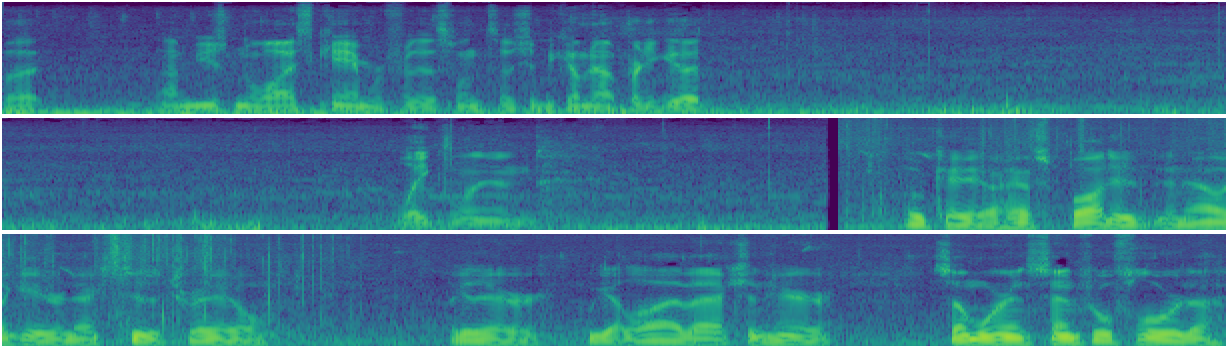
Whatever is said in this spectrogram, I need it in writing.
but I'm using the wife's camera for this one, so it should be coming out pretty good. Lakeland. Okay, I have spotted an alligator next to the trail. Look at there. We got live action here. Somewhere in central Florida.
